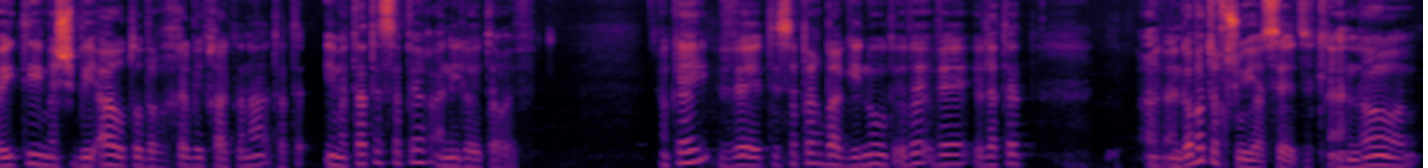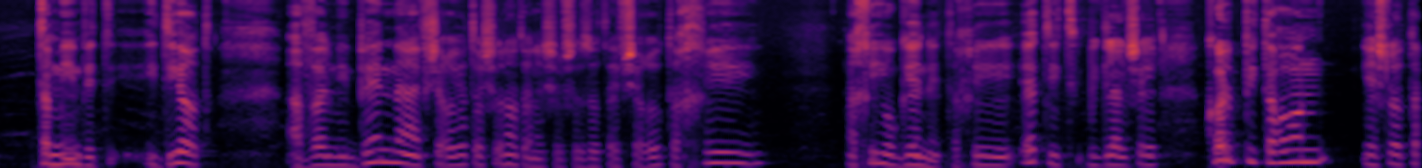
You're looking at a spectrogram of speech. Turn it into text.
והייתי משביעה אותו ברחל בתך הקטנה, אם אתה תספר, אני לא אתערב, אוקיי? ותספר בהגינות, ולתת, אני לא בטוח שהוא יעשה את זה, כן? אני לא תמים ואידיוט, אבל מבין האפשרויות השונות, אני חושב שזאת האפשרויות הכי, הכי הוגנת, הכי אתית, בגלל שכל פתרון יש לו את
